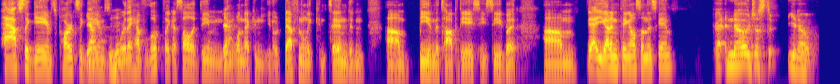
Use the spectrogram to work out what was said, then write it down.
halves of games, parts of games yeah, mm-hmm. where they have looked like a solid team and, yeah. and, one that can you know definitely contend and um, be in the top of the ACC. But um, yeah, you got anything else on this game? Uh, no, just you know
